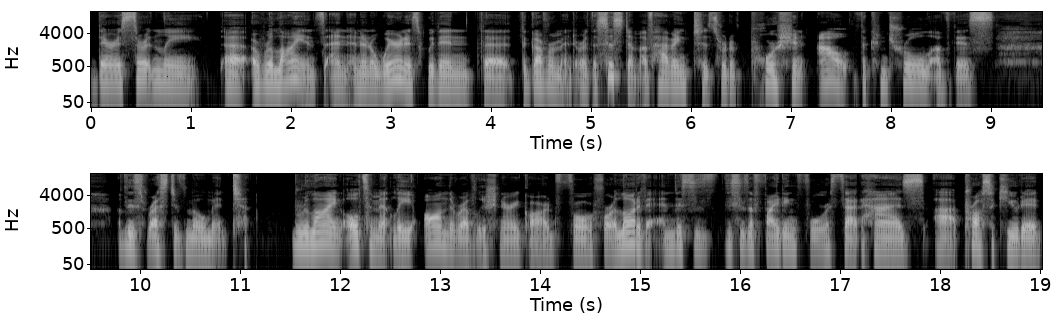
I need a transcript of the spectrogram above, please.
there is certainly a, a reliance and, and an awareness within the, the government or the system of having to sort of portion out the control of this of this restive moment relying ultimately on the Revolutionary Guard for, for a lot of it. And this is this is a fighting force that has uh, prosecuted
